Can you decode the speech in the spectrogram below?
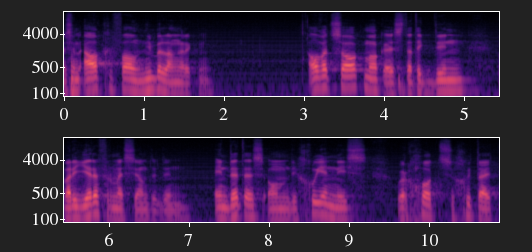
is in elk geval nie belangrik nie. Al wat saak maak is dat ek doen wat die Here vir my sê om te doen. En dit is om die goeie nuus oor God se goedheid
